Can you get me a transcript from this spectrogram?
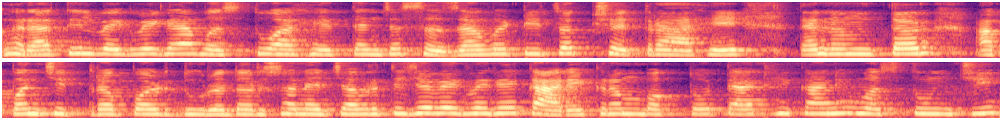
घरातील वेगवेगळ्या वस्तू आहेत त्यांच्या सजावटीचं क्षेत्र आहे त्यानंतर आपण चित्रपट दूरदर्शन याच्यावरती जे वेगवेगळे कार्यक्रम बघतो त्या ठिकाणी वस्तूंची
